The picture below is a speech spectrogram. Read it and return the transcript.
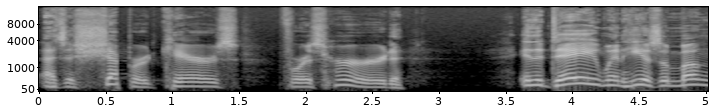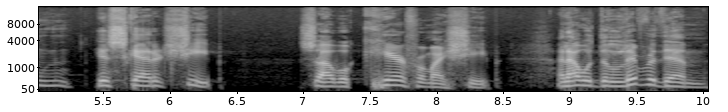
as a shepherd cares for his herd. In the day when he is among his scattered sheep, so I will care for my sheep, and I will deliver them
